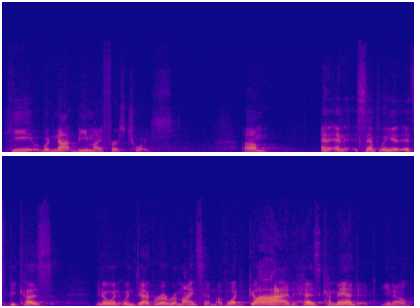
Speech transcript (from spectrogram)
he would not be my first choice. Um, and, and simply, it's because, you know, when, when Deborah reminds him of what God has commanded, you know,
